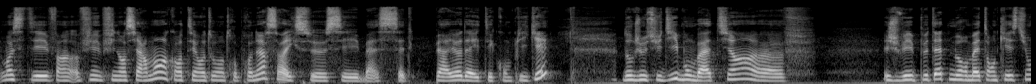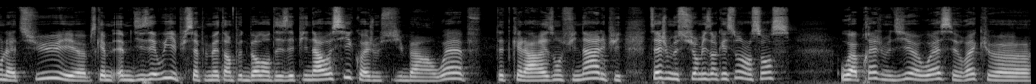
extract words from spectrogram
moi c'était, enfin, financièrement, quand tu es auto-entrepreneur, c'est vrai que c'est, bah, cette période a été compliquée. Donc je me suis dit bon bah tiens je vais peut-être me remettre en question là-dessus et euh, parce qu'elle me disait oui et puis ça peut mettre un peu de beurre dans tes épinards aussi quoi je me suis dit ben ouais peut-être qu'elle a raison au final et puis tu sais je me suis remise en question dans le sens où après je me dis euh, ouais c'est vrai que euh,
